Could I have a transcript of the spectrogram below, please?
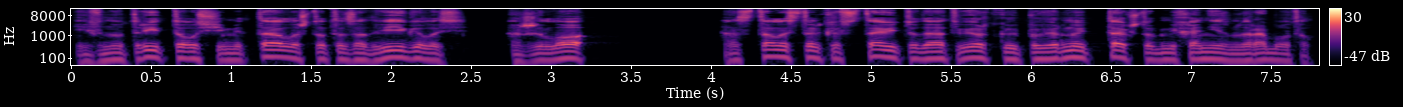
И внутри толще металла что-то задвигалось, ожило. Осталось только вставить туда отвертку и повернуть так, чтобы механизм заработал.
